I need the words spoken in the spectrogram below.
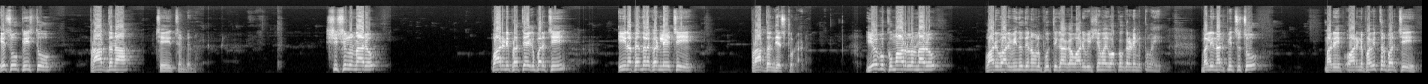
యేసుక్రీస్తు ప్రార్థన చేయుచుండెను. శిష్యులున్నారు. వారిని ప్రత్యేకపరిచి ఈయన పెందలకని లేచి ప్రార్థన చేస్తున్నాడు. ఏబు కుమారులు ఉన్నారు వారి వారి విందు దినములు పూర్తిగాక వారి విషయమై ఒక్కొక్కరి నిమిత్తమై బలి నర్పించుచు మరి వారిని పవిత్రపరిచి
